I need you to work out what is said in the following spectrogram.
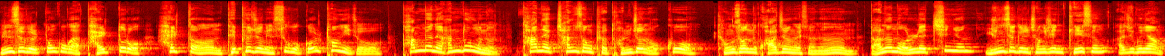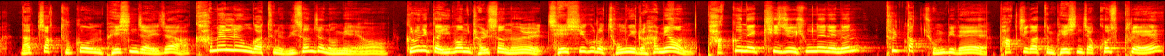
윤석열 똥꼬가 닳도록 핥던 대표적인 수구 꼴통이죠. 반면에 한동훈은 탄핵 찬성표 던져놓고 경선 과정에서는 나는 원래 친윤 윤석열 정신 계승 아주 그냥 낯짝 두꺼운 배신자이자 카멜레온 같은 위선자 놈이에요. 그러니까 이번 결선을 제 식으로 정리를 하면 박근혜 퀴즈 흉내내는 틀딱 좀비 대 박쥐 같은 배신자 코스프레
